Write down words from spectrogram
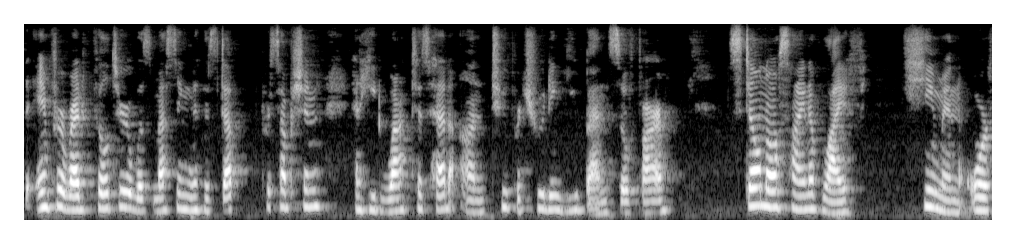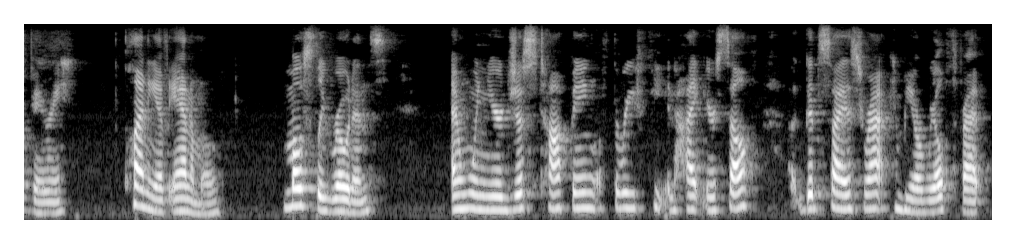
The infrared filter was messing with his depth perception, and he'd whacked his head on two protruding U-bends so far. Still no sign of life, human or fairy. Plenty of animal, mostly rodents, and when you're just topping three feet in height yourself, a good-sized rat can be a real threat,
